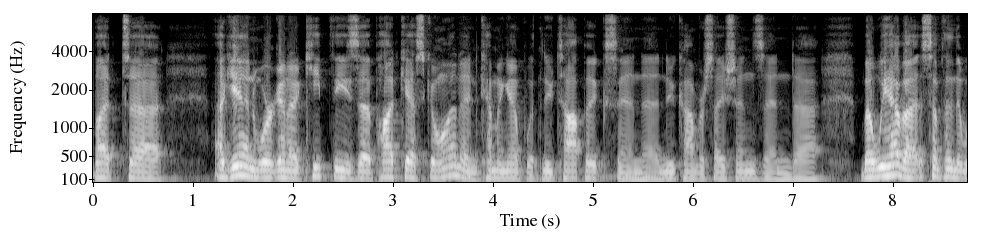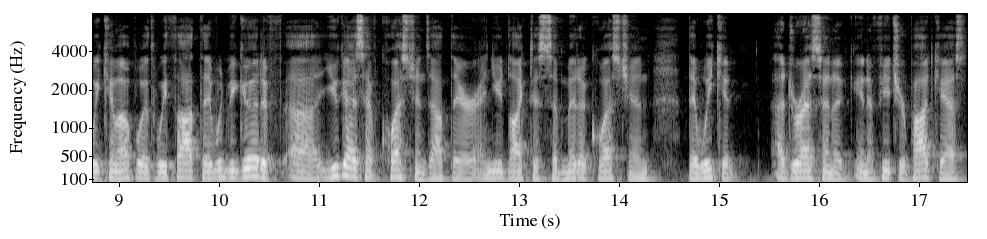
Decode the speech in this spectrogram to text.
But uh, Again, we're going to keep these uh, podcasts going and coming up with new topics and uh, new conversations. And uh, but we have a, something that we came up with. We thought that it would be good if uh, you guys have questions out there and you'd like to submit a question that we could address in a in a future podcast.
